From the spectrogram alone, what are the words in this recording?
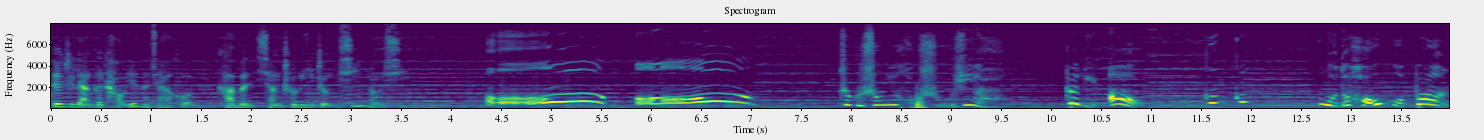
对这两个讨厌的家伙，卡门想出了一种新游戏。哦哦，这个声音好熟悉啊！贝里奥，哥哥，我的好伙伴。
